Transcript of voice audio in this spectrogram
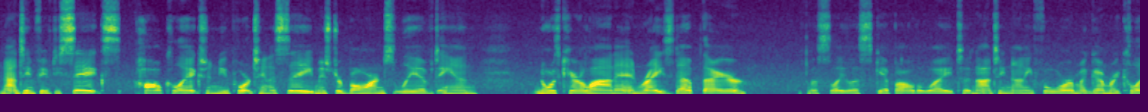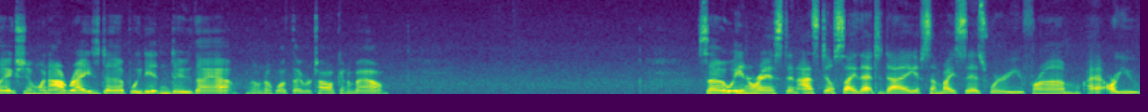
1956 Hall Collection, Newport, Tennessee. Mr. Barnes lived in North Carolina and raised up there. Let's see, let's skip all the way to 1994 Montgomery Collection. When I raised up, we didn't do that. I don't know what they were talking about. So interesting. I still say that today. If somebody says, where are you from? Uh, are you,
